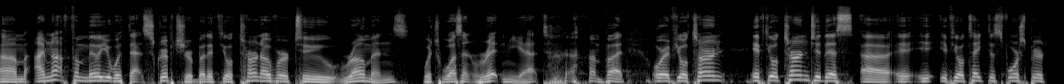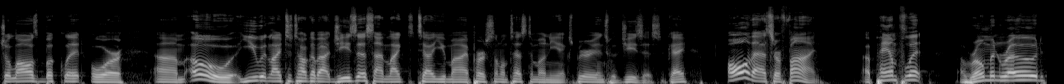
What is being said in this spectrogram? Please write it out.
um, I'm not familiar with that scripture, but if you'll turn over to Romans, which wasn't written yet, but or if you'll turn if you'll turn to this, uh, if you'll take this four spiritual laws booklet, or um, oh, you would like to talk about Jesus, I'd like to tell you my personal testimony experience with Jesus. Okay, all that's are fine. A pamphlet, a Roman road,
